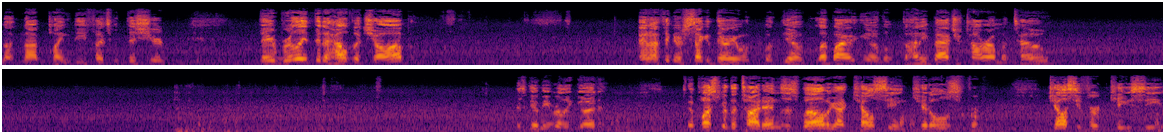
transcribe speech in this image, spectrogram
not, not playing defense, but this year they really did a hell of a job. And I think their secondary, with, you know, led by you know the, the Honey Badger Tyrann Mathieu. is going to be really good. And plus, with the tight ends as well, we got Kelce and Kittles for Kelce for KC,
